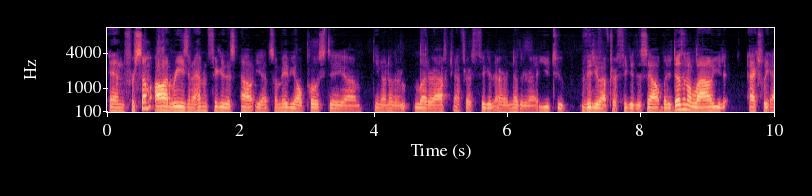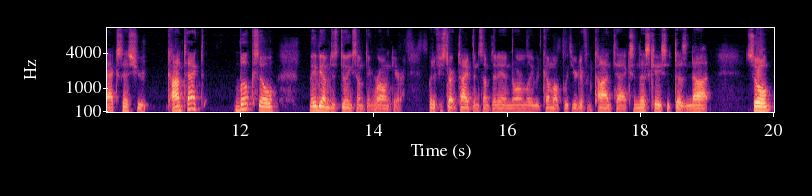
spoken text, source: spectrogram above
And for some odd reason, I haven't figured this out yet, so maybe I'll post a um, you know another letter after after I figure or another uh, YouTube video after I figure this out. But it doesn't allow you to actually access your contact book, so maybe I'm just doing something wrong here. But if you start typing something in, normally it would come up with your different contacts. In this case, it does not. So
